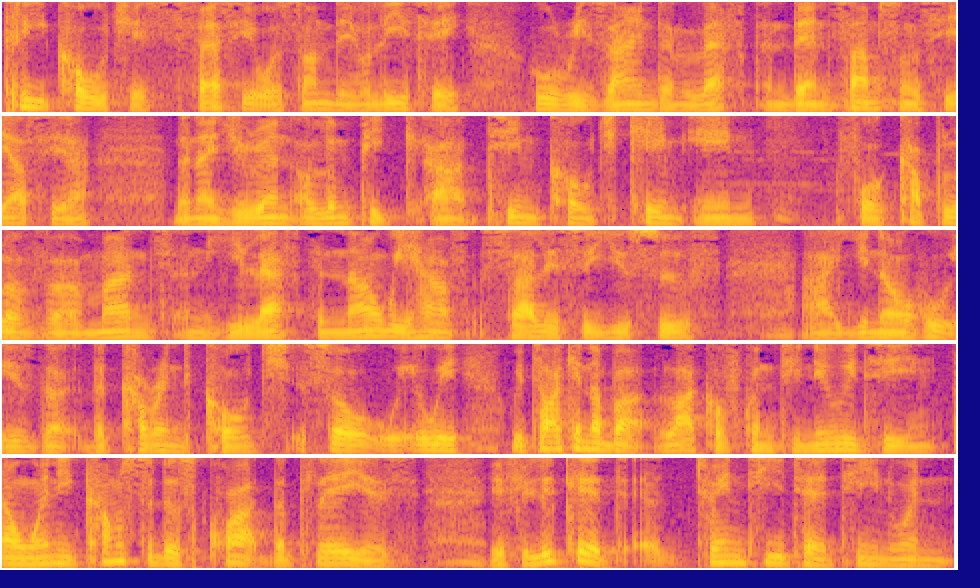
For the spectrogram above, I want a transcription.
three coaches. First, it was Sunday Oliseh, who resigned and left, and then Samson Siasia, the Nigerian Olympic uh, team coach, came in for a couple of uh, months and he left. And now we have Salisu Yusuf, uh, you know, who is the, the current coach. So we, we, we're talking about lack of continuity. And when it comes to the squad, the players, if you look at uh, 2013 when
